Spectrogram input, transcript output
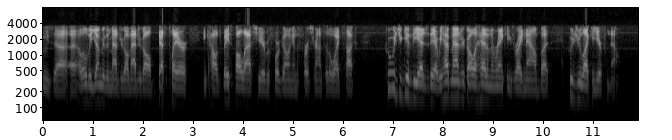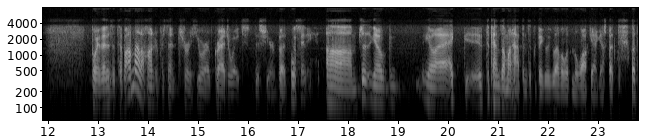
who's uh, a little bit younger than Madrigal. Madrigal, best player in college baseball last year before going in the first round to the White Sox. Who would you give the edge there? We have Madrigal ahead in the rankings right now, but who'd you like a year from now? Boy, that is a tough. I'm not 100% sure Hiura graduates this year, but we'll okay. see. Um, just you know, you know, I, it depends on what happens at the big league level with Milwaukee, I guess. But let's.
